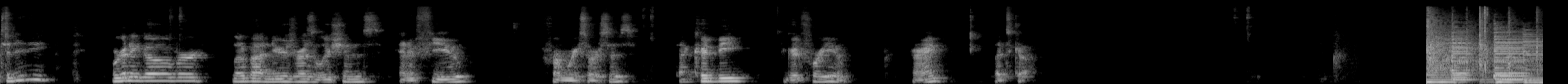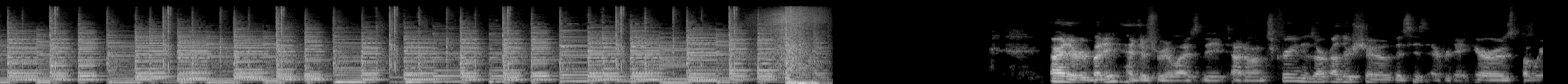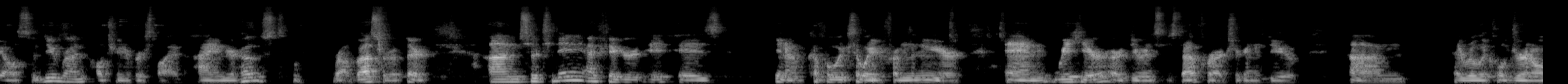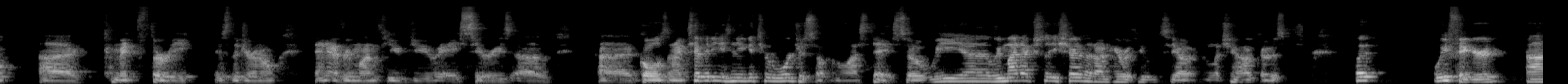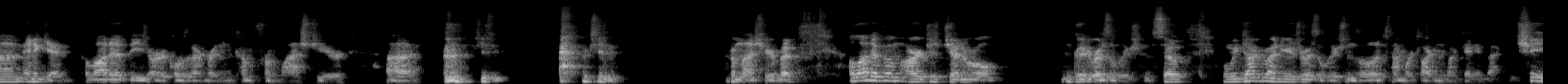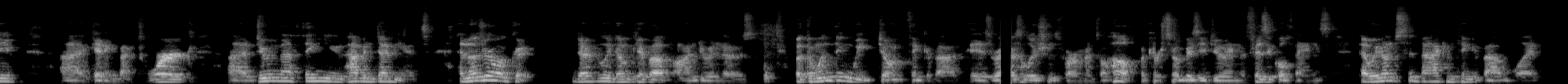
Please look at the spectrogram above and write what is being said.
today we're going to go over a little about New Year's resolutions and a few from resources that could be good for you. All right, let's go. All right, everybody. I just realized the title on screen is our other show. This is Everyday Heroes, but we also do run Ultra Universe Live. I am your host, Rob Glasser, up there. Um, so today I figured it is, you know, a couple weeks away from the new year, and we here are doing some stuff. We're actually going to do um, a really cool journal. Uh, Commit 30 is the journal, and every month you do a series of uh, goals and activities, and you get to reward yourself on the last day. So we uh, we might actually share that on here with you, see how and let you know how it goes. But we figured, um, and again, a lot of these articles that I'm reading come from last year. Uh, excuse me, excuse me, from last year, but a lot of them are just general good resolutions. So when we talk about New Year's resolutions, a lot of the time we're talking about getting back in shape, uh, getting back to work, uh, doing that thing you haven't done yet. And those are all good. Definitely don't give up on doing those. But the one thing we don't think about is resolutions for our mental health because we're so busy doing the physical things that we don't sit back and think about what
